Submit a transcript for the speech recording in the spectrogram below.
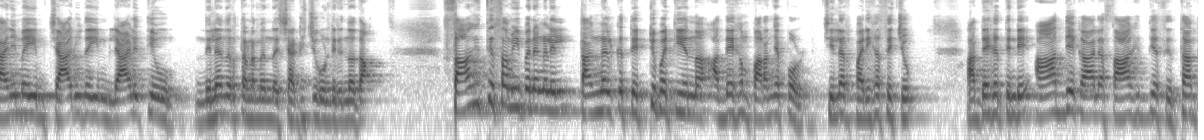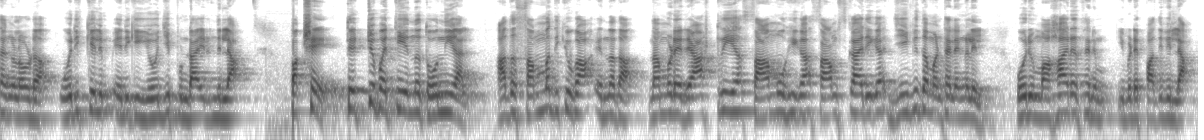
തനിമയും ചാരുതയും ലാളിത്യവും നിലനിർത്തണമെന്ന് ശഠിച്ചുകൊണ്ടിരുന്നത്. സാഹിത്യ സമീപനങ്ങളിൽ തങ്ങൾക്ക് തെറ്റുപറ്റിയെന്ന് അദ്ദേഹം പറഞ്ഞപ്പോൾ ചിലർ പരിഹസിച്ചു. അദ്ദേഹത്തിന്റെ ആദ്യകാല സാഹിത്യ സിദ്ധാന്തങ്ങളോട് ഒരിക്കലും എനിക്ക് യോജിപ്പുണ്ടായിരുന്നില്ല. പക്ഷേ തെറ്റുപറ്റിയെന്ന് തോന്നിയാൽ അത് സമ്മതിക്കുക എന്നത് നമ്മുടെ രാഷ്ട്രീയ സാമൂഹിക സാംസ്കാരിക ജീവിത മണ്ഡലങ്ങളിൽ ഒരു മഹാരഥനും ഇവിടെ പതിവില്ല.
